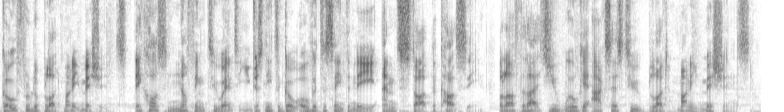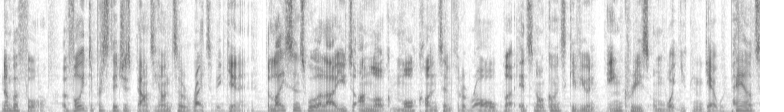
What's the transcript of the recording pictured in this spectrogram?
go through the blood money missions. They cost nothing to enter, you just need to go over to Saint Denis and start the cutscene. But after that, you will get access to blood money missions. Number 4. Avoid the prestigious bounty hunter right at the beginning. The license will allow you to unlock more content for the role, but it's not going to give you an increase on what you can get with payouts,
